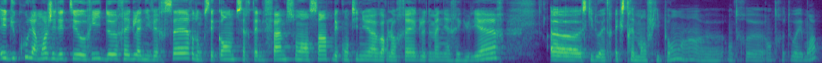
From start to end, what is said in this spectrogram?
Et du coup, là, moi, j'ai des théories de règles anniversaires. Donc, c'est quand certaines femmes sont enceintes mais continuent à avoir leurs règles de manière régulière. Euh, ce qui doit être extrêmement flippant hein, euh, entre entre toi et moi.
